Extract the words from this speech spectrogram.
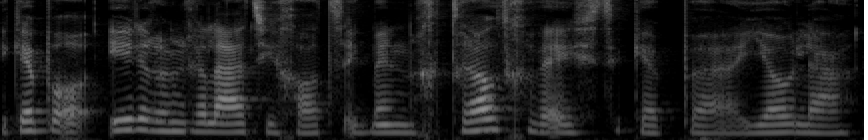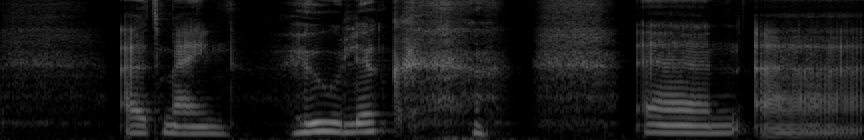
ik heb al eerder een relatie gehad. Ik ben getrouwd geweest. Ik heb uh, Jola uit mijn huwelijk. en uh,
